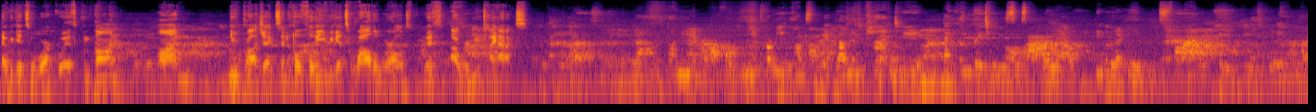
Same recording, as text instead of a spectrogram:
that we get to work with Kumkan on new projects, and hopefully, we get to wow the world with our new Thai acts. แล้วตอนนี้เห็นบอกว่าโออีฟก็มีความสำเร็จแล้วหนึ่งท่านที่ได้ขึ้นเวทีสื่สารแล้วยังเหลืออีกประมาณกี่กี่กี่ท่านคะ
